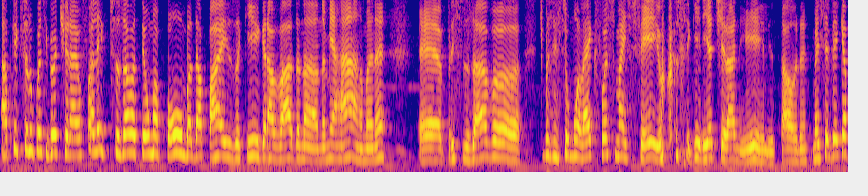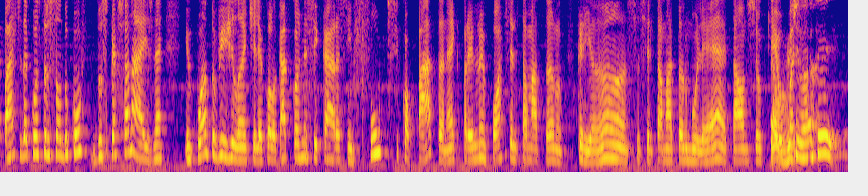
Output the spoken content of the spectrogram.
ah, por que, que você não conseguiu atirar? Eu falei que precisava ter uma pomba da paz aqui gravada na, na minha arma, né? É, precisava. Tipo assim, se o moleque fosse mais feio, eu conseguiria atirar nele e tal, né? Mas você vê que é parte da construção do, dos personagens, né? Enquanto o vigilante ele é colocado como esse cara assim, full psicopata, né? Que para ele não importa se ele tá matando criança, se ele tá matando mulher e tal, não sei o que. É, o vigilante.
